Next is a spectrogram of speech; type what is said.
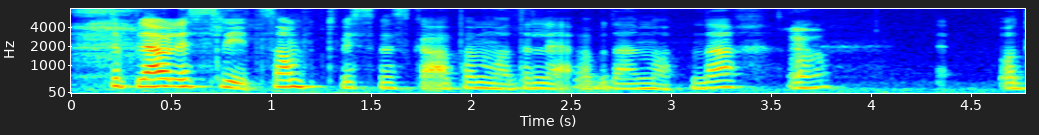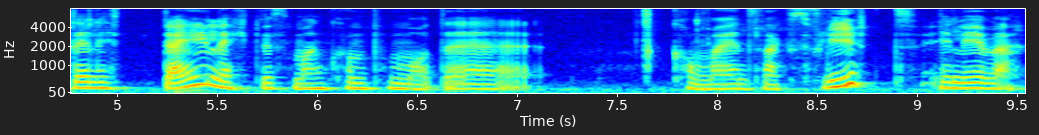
Det blir jo litt slitsomt hvis vi skal på en måte leve på den måten der. Ja. Og det er litt deilig hvis man kan på en måte komme i en slags flyt i livet.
